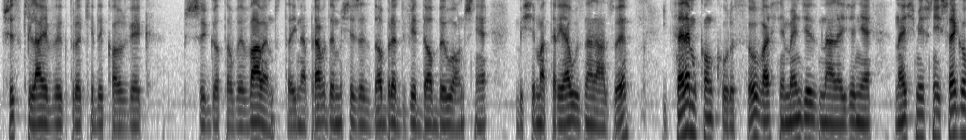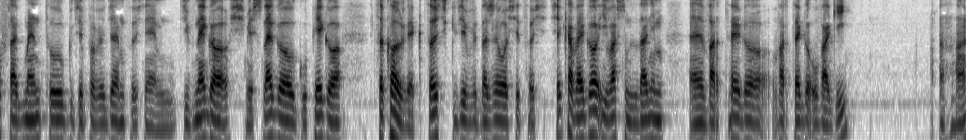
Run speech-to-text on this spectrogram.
wszystkie live'y, które kiedykolwiek przygotowywałem. Tutaj naprawdę myślę, że z dobre dwie doby łącznie by się materiału znalazły. I celem konkursu właśnie będzie znalezienie najśmieszniejszego fragmentu, gdzie powiedziałem coś, nie wiem, dziwnego, śmiesznego, głupiego, cokolwiek. Coś, gdzie wydarzyło się coś ciekawego i waszym zdaniem e, wartego, wartego uwagi. Aha,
